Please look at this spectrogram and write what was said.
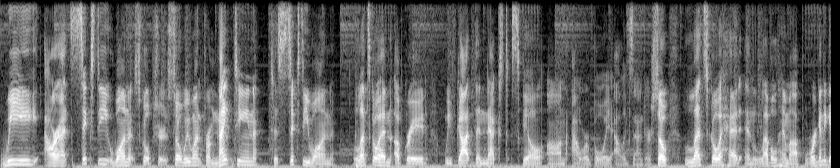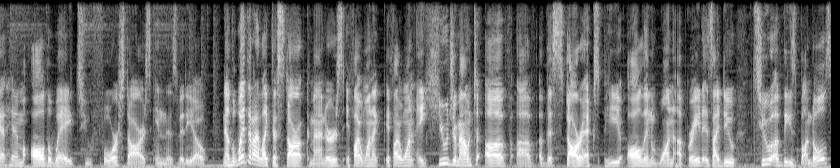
we are at 61 sculptures. So we went from 19 to 61 let's go ahead and upgrade we've got the next skill on our boy Alexander. So let's go ahead and level him up. We're gonna get him all the way to four stars in this video. Now the way that I like to star up commanders if I want to if I want a huge amount of, of of this star XP all in one upgrade is I do two of these bundles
